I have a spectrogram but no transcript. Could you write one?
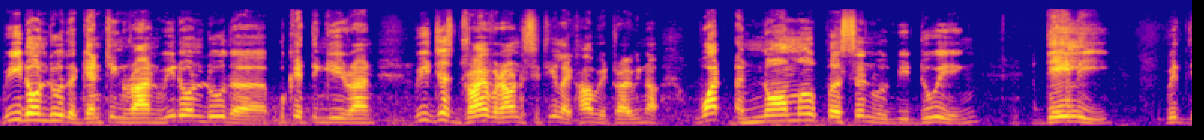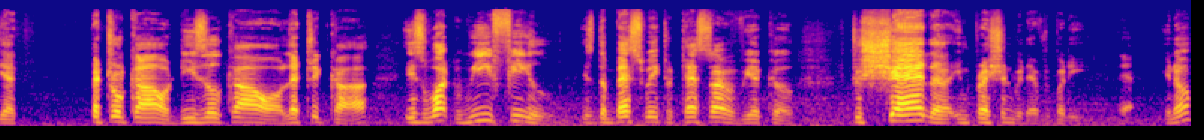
We don't do the Genting run, we don't do the Bukit Tinggi run. We just drive around the city like how we're driving now. What a normal person will be doing daily with their petrol car or diesel car or electric car is what we feel is the best way to test drive a vehicle to share the impression with everybody. Yeah. You know?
